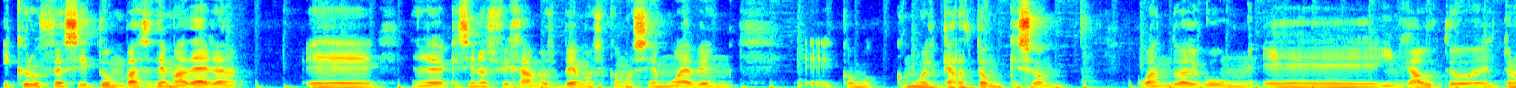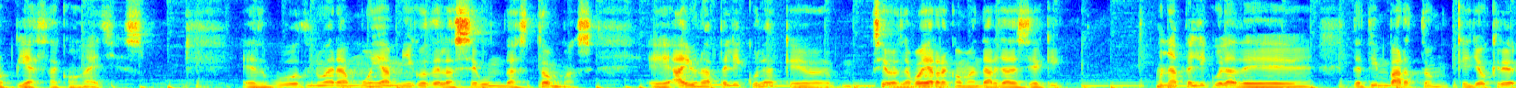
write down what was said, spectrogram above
y cruces y tumbas de madera, eh, en el que si nos fijamos vemos cómo se mueven, eh, como, como el cartón que son, cuando algún eh, incauto tropieza con ellas. Ed Wood no era muy amigo de las segundas tomas. Eh, hay una película que, sí, os la voy a recomendar ya desde aquí. Una película de, de Tim Burton que yo creo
